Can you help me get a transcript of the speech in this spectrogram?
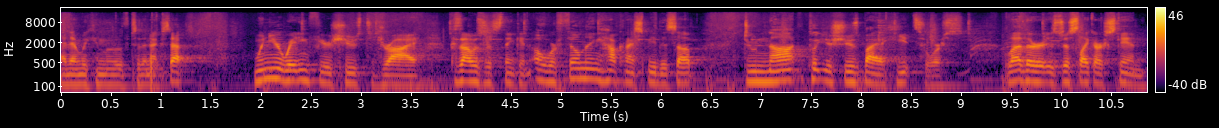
and then we can move to the next step. When you're waiting for your shoes to dry, because I was just thinking, oh, we're filming, how can I speed this up? Do not put your shoes by a heat source. Leather is just like our skin.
